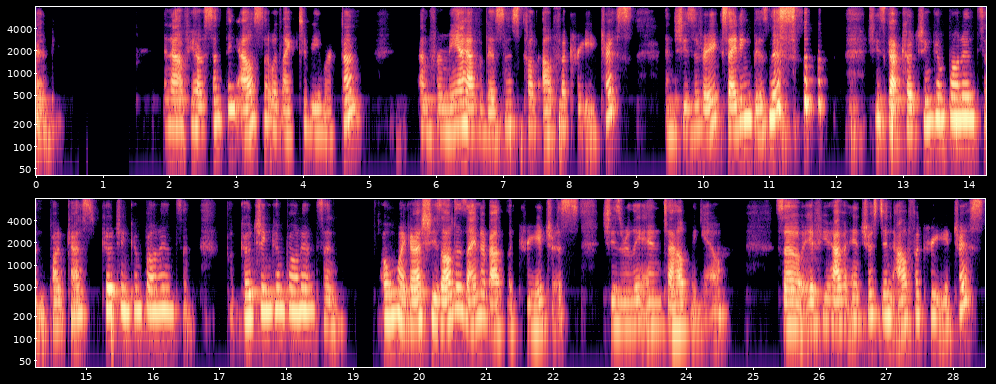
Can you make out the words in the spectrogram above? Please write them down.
And now, if you have something else that would like to be worked on, um, for me, I have a business called Alpha Creatress, and she's a very exciting business. she's got coaching components and podcast coaching components and coaching components. And oh my gosh, she's all designed about the creatress. She's really into helping you. So if you have an interest in Alpha Creatress,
